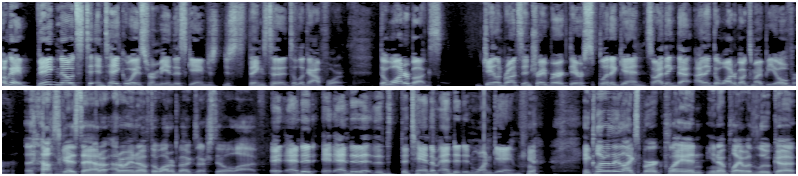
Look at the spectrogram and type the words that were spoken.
okay, big notes to, and takeaways from me in this game. Just just things to to look out for. The water bugs. Jalen Brunson, Trey Burke, they were split again. So I think that I think the water bugs might be over. I was gonna say I don't I don't even know if the water bugs are still alive. It ended. It ended. The, the tandem ended in one game. he clearly likes Burke playing. You know, playing with Luka.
